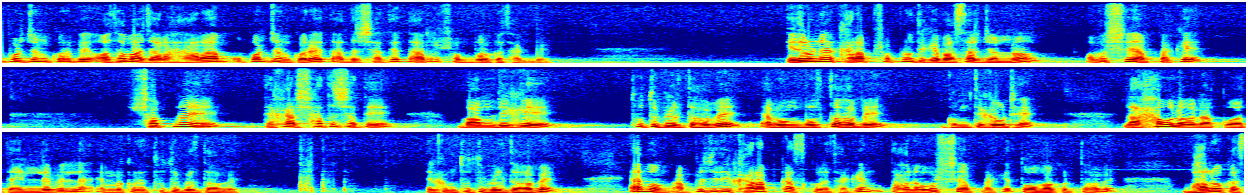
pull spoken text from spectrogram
উপার্জন করবে অথবা যারা হারাম উপার্জন করে তাদের সাথে তার সম্পর্ক থাকবে। এ ধরনের খারাপ স্বপ্ন থেকে বাঁচার জন্য অবশ্যই আপনাকে স্বপ্নে দেখার সাথে সাথে বাম দিকে থুতু ফেলতে হবে এবং বলতে হবে, ঘুম থেকে উঠে লাহাউলা কোয়াতে ইল্লা বিল্লা এমন করে থুতু ফেলতে হবে। এরকম থুতু ফেলতে হবে। এবং আপনি যদি খারাপ কাজ করে থাকেন তাহলে অবশ্যই আপনাকে তওবা করতে হবে। ভালো কাজ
